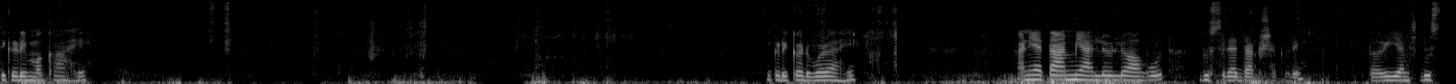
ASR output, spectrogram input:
तिकडे मका आहे. इकडे कडवळ आहे. आणि आता आम्ही आलेलो आहोत दुसऱ्या द्राक्षाकडे. तर ही आमची दुस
